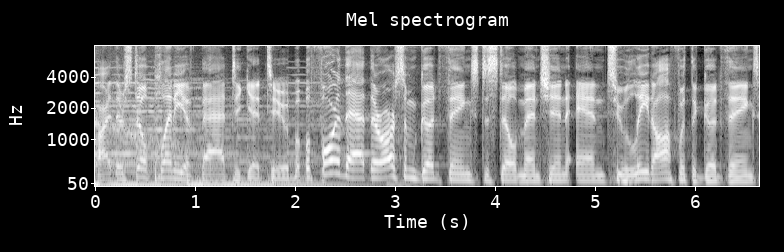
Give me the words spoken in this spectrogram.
All right, there's still plenty of bad to get to, but before that, there are some good things to still mention. And to lead off with the good things,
